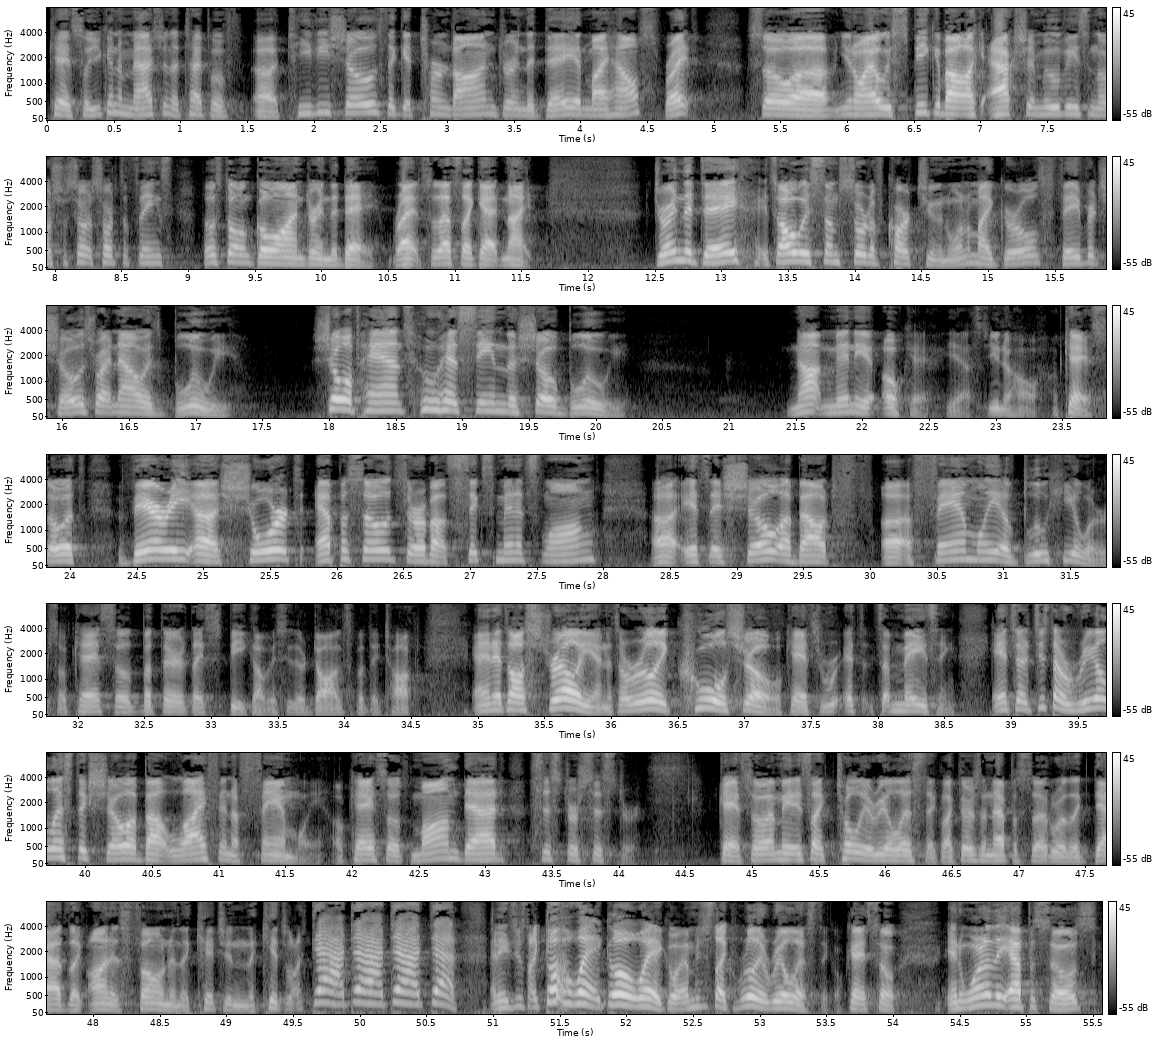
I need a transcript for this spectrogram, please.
Okay, so you can imagine the type of uh, TV shows that get turned on during the day in my house, right? So, uh, you know, I always speak about like action movies and those sorts of things. Those don't go on during the day, right? So that's like at night. During the day, it's always some sort of cartoon. One of my girls' favorite shows right now is Bluey. Show of hands, who has seen the show Bluey? Not many. Okay, yes, you know how. Okay, so it's very uh, short episodes. They're about six minutes long. Uh, it's a show about f- uh, a family of blue heelers. Okay, so but they they speak. Obviously, they're dogs, but they talk. And it's Australian. It's a really cool show. Okay, it's it's, it's amazing. It's a, just a realistic show about life in a family. Okay, so it's mom, dad, sister, sister. Okay, so I mean, it's like totally realistic. Like, there's an episode where the dad's like on his phone in the kitchen, and the kids are like, "Dad, Dad, Dad, Dad," and he's just like, "Go away, go away, go." Away. I mean, just like really realistic. Okay, so in one of the episodes,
